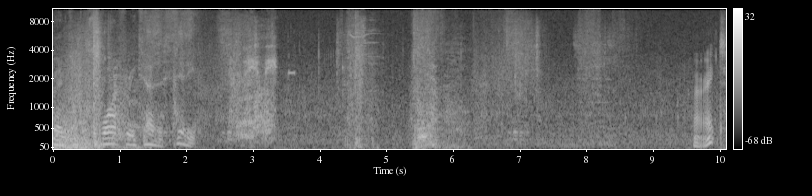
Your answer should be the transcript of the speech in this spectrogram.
Trying to the swamp freaks out of the city. Maybe. Alright.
